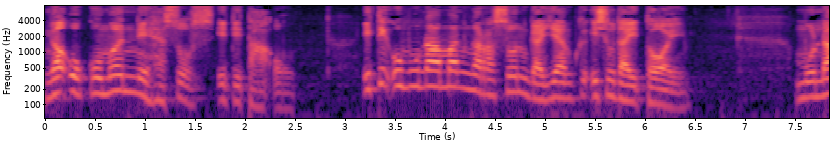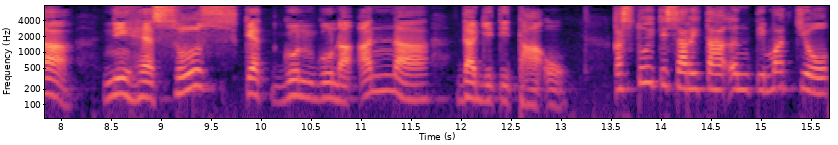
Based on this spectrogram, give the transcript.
nga ukuman ni Jesus iti tao. Iti umunaman nga rason gayem ko isu daytoy. Muna ni Jesus ket gungunaan na dagiti tao. Kastoy ti saritaan ti Matyo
